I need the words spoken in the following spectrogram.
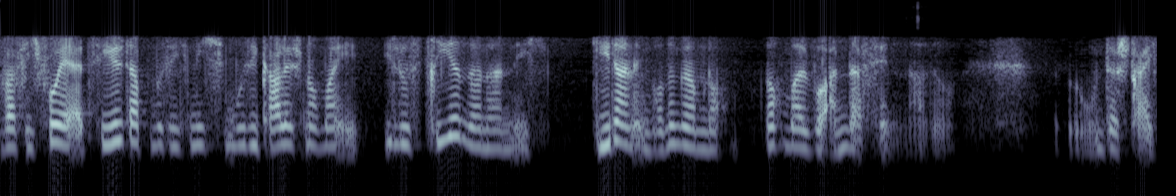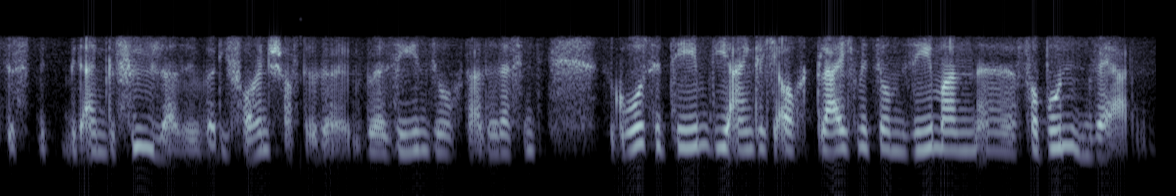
was ich vorher erzählt habe, muss ich nicht musikalisch nochmal illustrieren, sondern ich gehe dann im Grunde genommen noch noch mal woanders hin. Also unterstreicht es mit, mit einem Gefühl, also über die Freundschaft oder über Sehnsucht. Also das sind so große Themen, die eigentlich auch gleich mit so einem Seemann äh, verbunden werden.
